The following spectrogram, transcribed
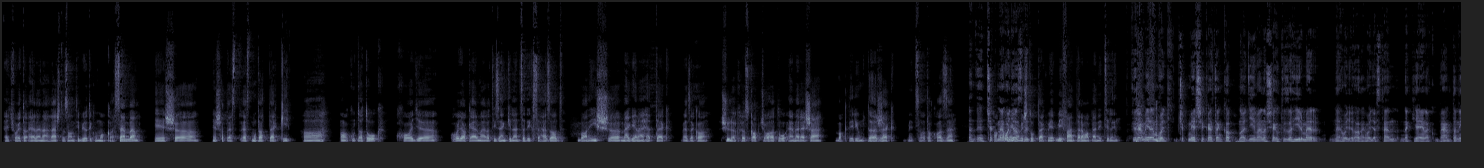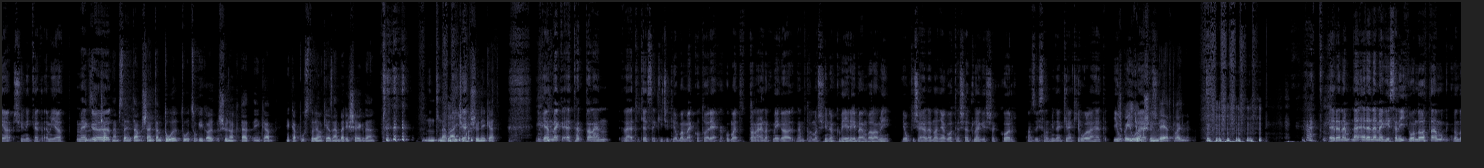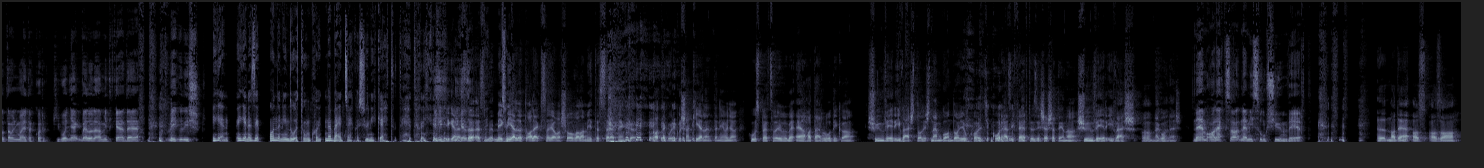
egyfajta ellenállást az antibiotikumokkal szemben, és, és hát ezt, ezt mutatták ki a, a kutatók, hogy, hogy akár már a 19. század ban is megjelenhettek ezek a sünökhöz kapcsolható MRSA baktérium törzsek. Mit szóltak hozzá? Csak Akkor nehogy az... nem is tudták, mi, mi fánterem a penicillin. Remélem, hogy csak mérsékelten kap nagy nyilvánosságot ez a hír, mert nehogy, nehogy aztán nekiálljanak bántani a süniket emiatt. Meg, csak nem, szerintem, szerintem túl, túl cukik a sünök, tehát inkább, inkább pusztuljon ki az emberiség, de ne bántsuk Igen. a süniket. Igen, meg hát, hát talán lehet, hogy ezt egy kicsit jobban megkotorják, akkor majd találnak még a, nem tudom, a sünök vérében valami jó kis ellenanyagot esetleg, és akkor az viszont mindenkinek jól lehet. Jó, és jó lehet, és... vért, vagy... Hát erre nem, ne, erre nem egészen így gondoltam, gondoltam, hogy majd akkor kivonják belőle, amit kell, de végül is igen, igen, ezért onnan indultunk, hogy ne bántsák a süniket. Tehát, hogy... Igen, igen ezt, ezt még csak... mielőtt Alexa javasol valamit, ezt szeretnénk kategorikusan kijelenteni, hogy a 20 perccel a jövőben elhatárolódik a sűnvér ivástól, és nem gondoljuk, hogy kórházi fertőzés esetén a sűnvér ivás a megoldás. Nem, Alexa, nem iszunk sűnvért. Na de az, az a,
